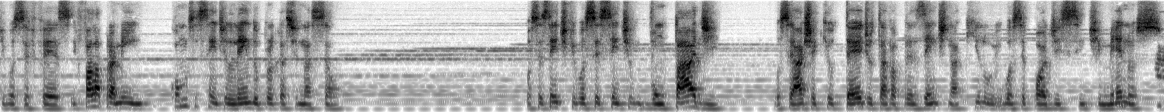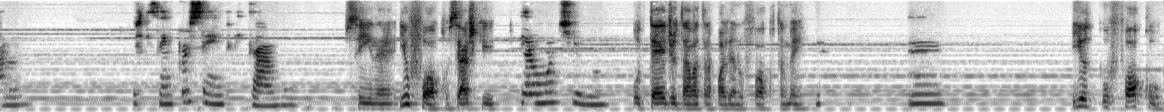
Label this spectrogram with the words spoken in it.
que você fez e fala para mim como se sente lendo procrastinação. Você sente que você sente vontade? Você acha que o tédio estava presente naquilo e você pode se sentir menos? Ah, Acho que 100% que tava. Sim, né? E o foco? Você acha que Que era o motivo. o tédio estava atrapalhando o foco também? Hum, E o, o foco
